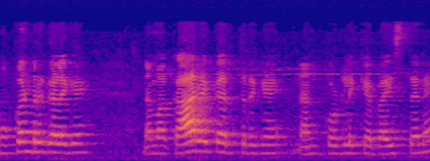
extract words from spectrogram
ಮುಖಂಡರುಗಳಿಗೆ ನಮ್ಮ ಕಾರ್ಯಕರ್ತರಿಗೆ ನಾನು ಕೊಡಲಿಕ್ಕೆ ಬಯಸ್ತೇನೆ.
